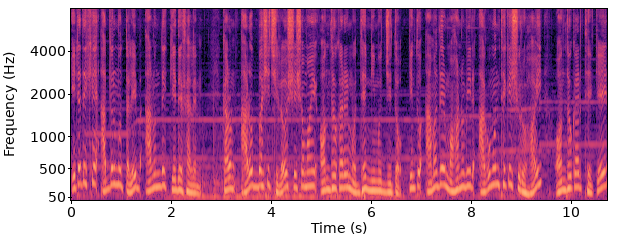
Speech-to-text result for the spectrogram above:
এটা দেখে আব্দুল মুত্তালিব আনন্দে কেঁদে ফেলেন। কারণ আরববাসী ছিল সে সময় অন্ধকারের মধ্যে নিমজ্জিত। কিন্তু আমাদের মহানবীর আগমন থেকে শুরু হয় অন্ধকার থেকে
